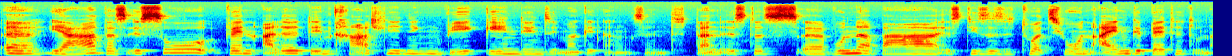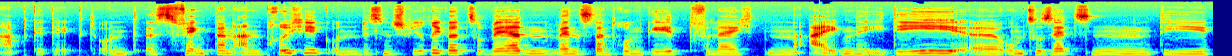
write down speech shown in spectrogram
äh, ja, das ist so, wenn alle den geradlinigen Weg gehen, den sie immer gegangen sind. Dann ist das äh, wunderbar, ist diese Situation eingebettet und abgedeckt. Und es fängt dann an, brüchig und ein bisschen schwieriger zu werden, wenn es dann darum geht, vielleicht eine eigene Idee äh, umzusetzen, die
